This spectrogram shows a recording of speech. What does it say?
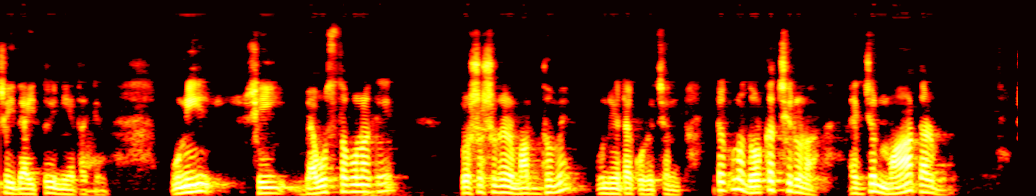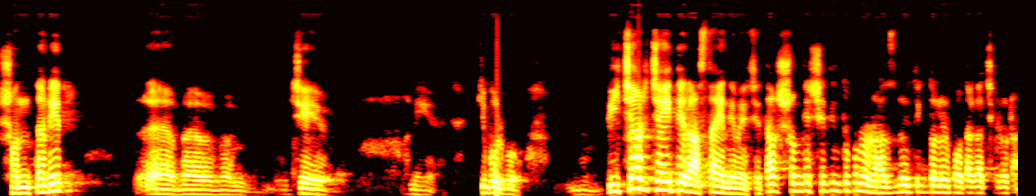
সেই দায়িত্বই নিয়ে থাকেন। উনি সেই ব্যবস্থাপনাকে প্রশাসনের মাধ্যমে উনি এটা করেছেন। এটা কোনো দরকার ছিল না। একজন মা তার সন্তানের যে মানে কি বলব, বিচার চাইতে রাস্তায় নেমেছে, তার সঙ্গে সেদিন তো কোনো রাজনৈতিক দলের পতাকা ছিল না।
